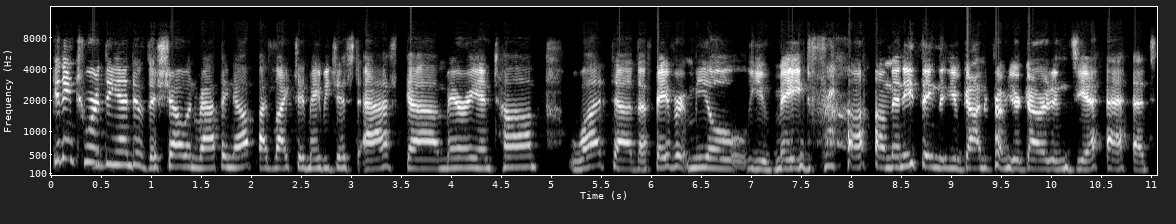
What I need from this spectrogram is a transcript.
getting toward the end of the show and wrapping up. I'd like to maybe just ask uh, Mary and Tom what uh, the favorite meal you've made from anything that you've gotten from your gardens yet.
